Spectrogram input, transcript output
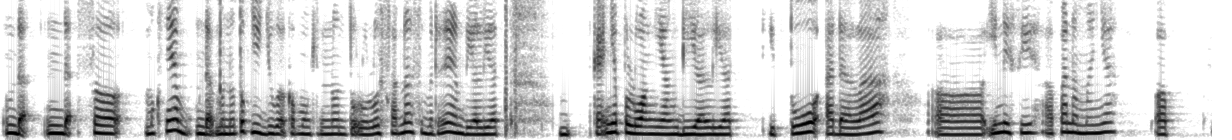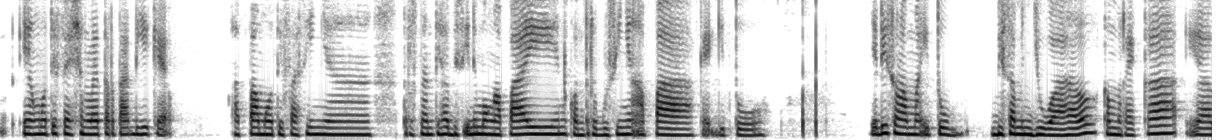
enggak enggak se maksudnya enggak menutup juga kemungkinan untuk lulus karena sebenarnya yang dia lihat kayaknya peluang yang dia lihat itu adalah uh, ini sih apa namanya yang motivation letter tadi kayak apa motivasinya terus nanti habis ini mau ngapain kontribusinya apa kayak gitu jadi selama itu bisa menjual ke mereka ya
